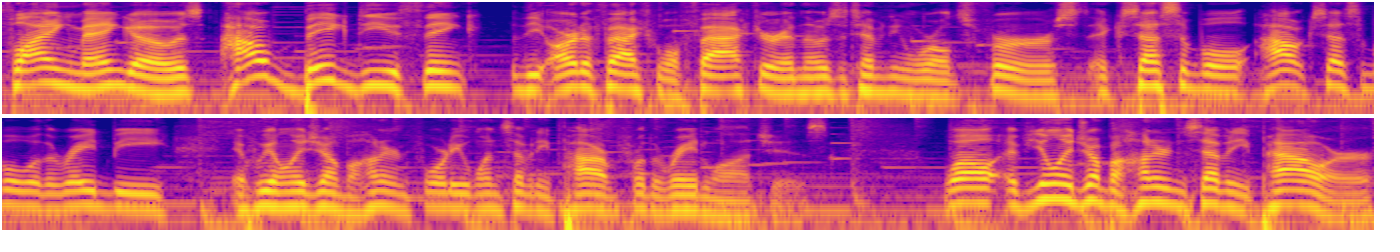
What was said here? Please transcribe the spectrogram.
Flying Mangoes, how big do you think the artifact will factor in those attempting worlds first? Accessible, how accessible will the raid be if we only jump 140, 170 power before the raid launches? Well, if you only jump 170 power,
